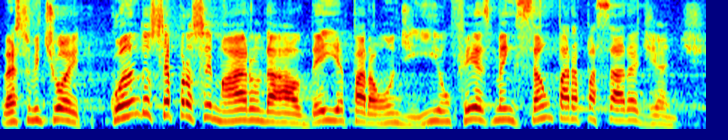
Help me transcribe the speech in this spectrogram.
Verso 28. Quando se aproximaram da aldeia para onde iam, fez menção para passar adiante.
